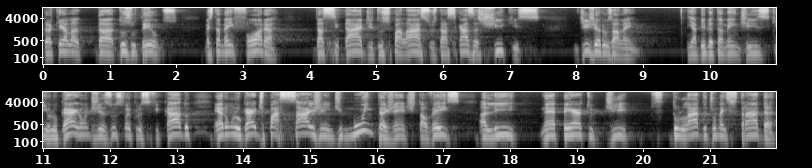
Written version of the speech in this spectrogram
daquela da, dos judeus, mas também fora da cidade, dos palácios, das casas chiques de Jerusalém. E a Bíblia também diz que o lugar onde Jesus foi crucificado era um lugar de passagem de muita gente, talvez ali, né, perto de do lado de uma estrada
